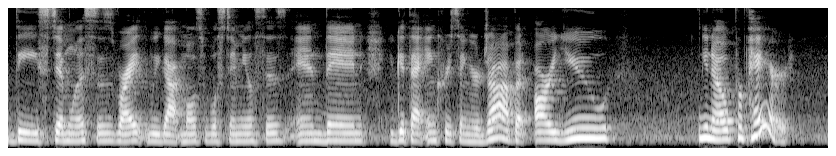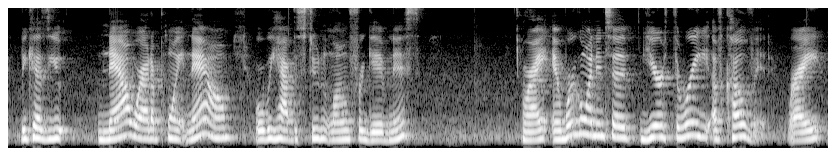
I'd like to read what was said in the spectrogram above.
the stimuluses, right? We got multiple stimuluses, and then you get that increase in your job. But are you, you know, prepared? Because you now we're at a point now where we have the student loan forgiveness right? And we're going into year three of COVID, right?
